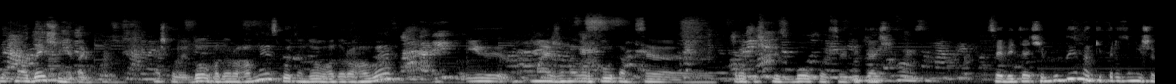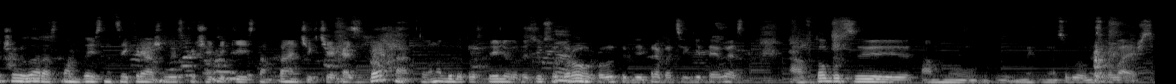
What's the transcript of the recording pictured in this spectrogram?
як на Одещині, так знаєш, коли довга дорога вниз, потім довга дорога вверх, і майже наверху там це трошечки збоку, це дитячий цей дитячий будинок, і ти розумієш, якщо зараз там десь на цей кряж вискочить якийсь там танчик чи якась беха, то вона буде прострілювати цю всю дорогу, коли тобі треба цих дітей вести. А автобуси там ну не особливо не сховаєшся.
